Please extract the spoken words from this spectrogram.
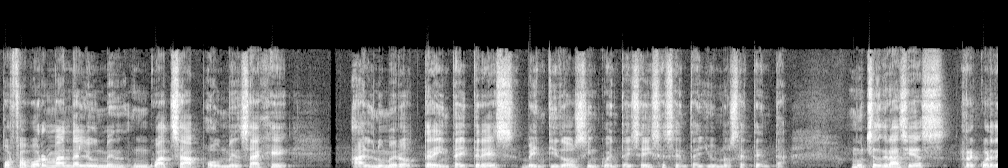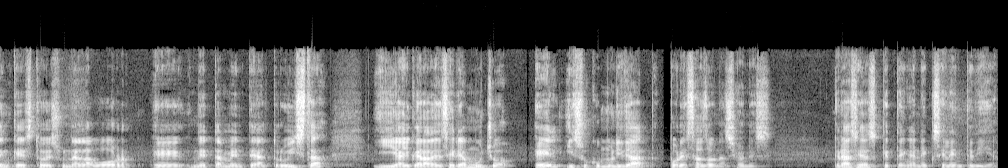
por favor mándale un, un WhatsApp o un mensaje al número 33 22 56 61 70 Muchas gracias. Recuerden que esto es una labor eh, netamente altruista y agradecería mucho él y su comunidad por estas donaciones. Gracias, que tengan excelente día.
